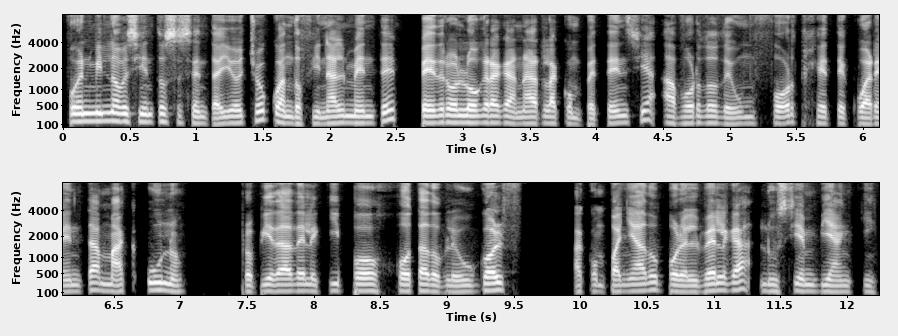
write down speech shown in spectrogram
Fue en 1968 cuando finalmente Pedro logra ganar la competencia a bordo de un Ford GT40 Mach 1, propiedad del equipo JW Golf, acompañado por el belga Lucien Bianchi.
